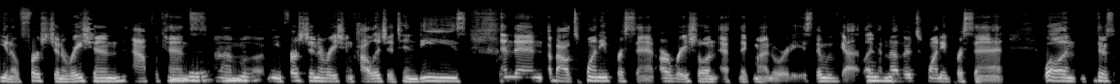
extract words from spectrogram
you know, first generation applicants, mm-hmm. Um, mm-hmm. I mean, first generation college attendees. And then about 20% are racial and ethnic minorities. Then we've got like mm-hmm. another 20%. Well, and there's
